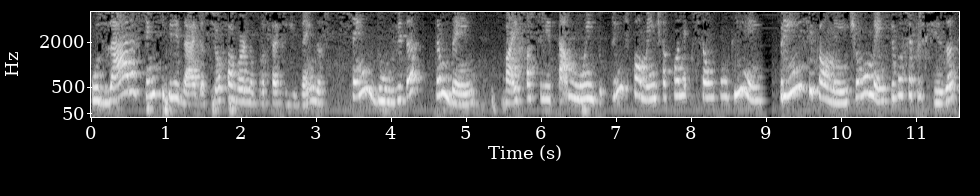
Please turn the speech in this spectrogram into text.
usar a sensibilidade a seu favor no processo de vendas, sem dúvida, também vai facilitar muito, principalmente a conexão com o cliente. Principalmente o momento que você precisa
